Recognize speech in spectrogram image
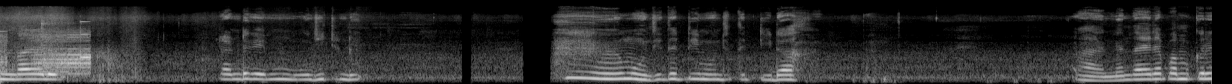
എന്തായാലും രണ്ട് ഗെയിമും മൂഞ്ചിട്ടുണ്ട് മൂഞ്ചി തെറ്റി മൂഞ്ചി തെറ്റിടാ ആ എന്നെന്തായാലും ഇപ്പം നമുക്കൊരു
